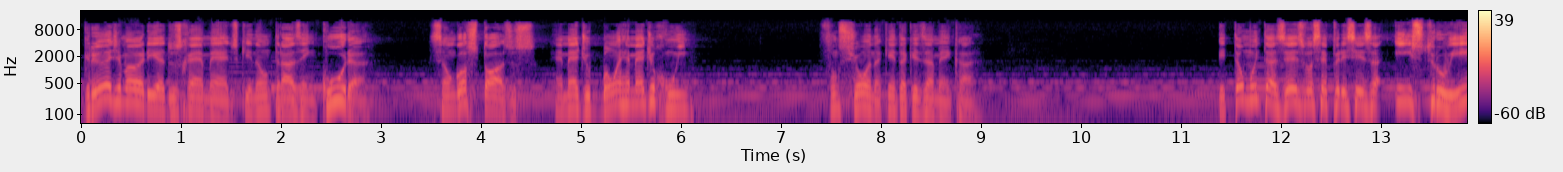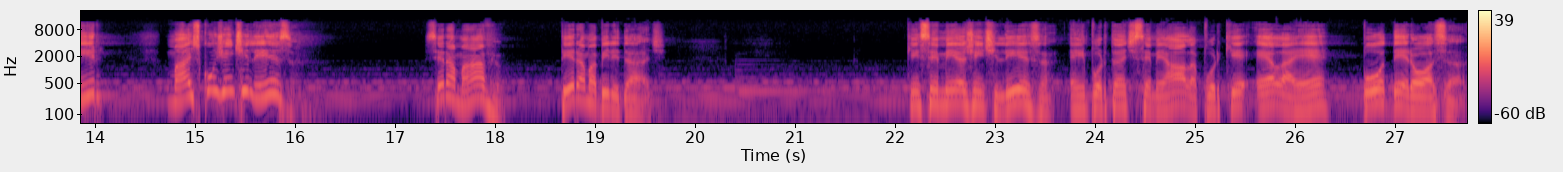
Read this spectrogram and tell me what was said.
grande maioria dos remédios que não trazem cura são gostosos. Remédio bom é remédio ruim. Funciona. Quem está aqui diz amém, cara? Então muitas vezes você precisa instruir, mas com gentileza, ser amável, ter amabilidade. Quem semeia gentileza é importante semeá-la porque ela é poderosa.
